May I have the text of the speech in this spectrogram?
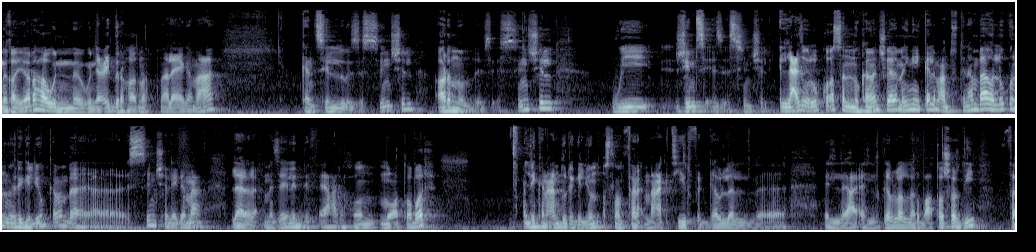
نغيرها ونعيد رهانها على يا جماعة. كانسيلو is essential أرنولد is essential وجيمس is essential اللي عايز أقول لكم أصلا إنه كمان شوية لما نيجي نتكلم عن توتنهام بقى أقول لكم إن ريجليون كمان بقى essential يا جماعة. لا لا لا ما زال الدفاع رهان معتبر. اللي كان عنده ريجليون أصلا فرق معاه كتير في الجولة الجولة ال 14 دي. ف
